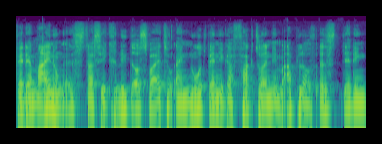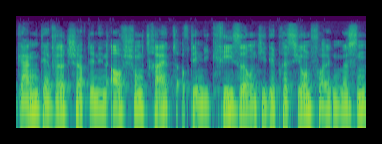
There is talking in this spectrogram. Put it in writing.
Wer der Meinung ist, dass die Kreditausweitung ein notwendiger Faktor in dem Ablauf ist, der den Gang der Wirtschaft in den Aufschwung treibt, auf den die Krise und die Depression folgen müssen,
